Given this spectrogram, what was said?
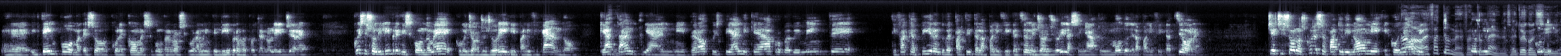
eh, il tempo, ma adesso con l'e-commerce comprerò sicuramente il libro per poterlo leggere. Questi sono i libri che secondo me, come Giorgio Gioredi, Panificando, che ha tanti anni, però questi anni che ha probabilmente ti fa capire dove è partita la panificazione. Giorgio Rilli ha segnato il mondo della panificazione. Cioè, ci sono, scusa se ho fatto di nomi e cognomi. No, no, hai fatto bene, hai fatto bene, sono i tuoi consigli.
